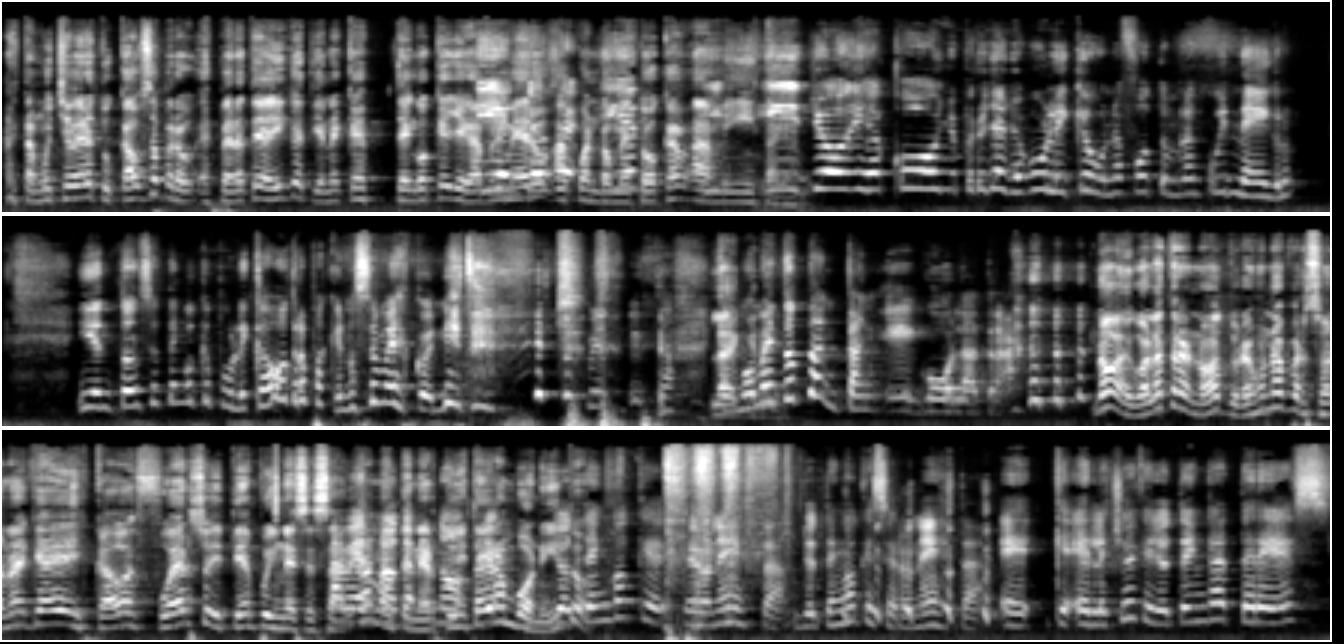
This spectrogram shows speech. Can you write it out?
Está muy chévere tu causa, pero espérate ahí que tiene que tengo que llegar y primero entonces- a cuando me toca a y- mi Instagram. Y yo dije, coño, pero ya yo publiqué una foto en blanco y negro. Y entonces tengo que publicar otra para que no se me desconecte. Qué momento tan, tan ególatra. No, ególatra no, tú eres una persona que ha dedicado esfuerzo y tiempo innecesario a, no, mantener no, tu Instagram yo- bonito. Yo tengo que ser honesta, yo tengo que ser honesta. Eh, que el hecho de que yo tenga tres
